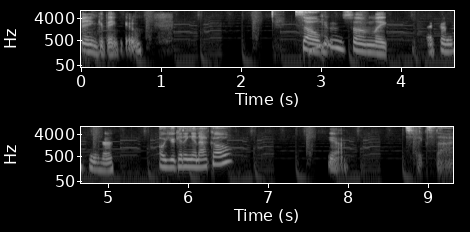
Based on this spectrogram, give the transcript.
Thank you, thank you. So, I'm getting some like echo here. oh, you're getting an echo? Yeah. Let's fix that.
